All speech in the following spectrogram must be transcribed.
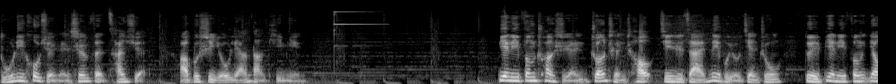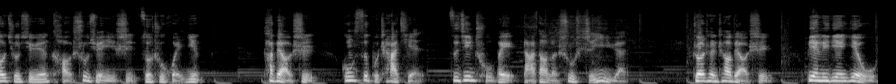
独立候选人身份参选，而不是由两党提名。便利蜂创始人庄陈超今日在内部邮件中对便利蜂要求学员考数学一事作出回应。他表示，公司不差钱，资金储备达到了数十亿元。庄晨超表示，便利店业务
